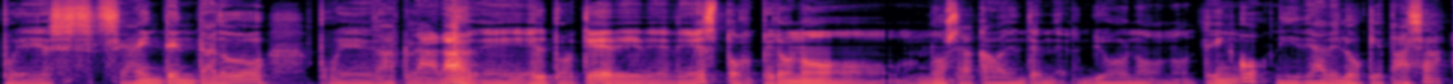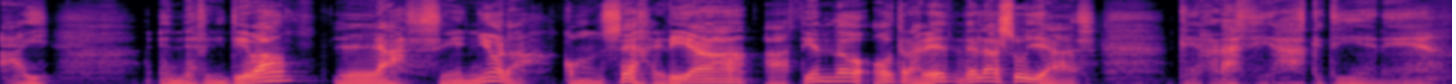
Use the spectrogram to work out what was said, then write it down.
pues se ha intentado pues aclarar eh, el porqué de, esto, pero no, no se acaba de entender. Yo no, no tengo ni idea de lo que pasa ahí. En definitiva, la señora consejería haciendo otra vez de las suyas. ¡Qué gracia que tiene!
